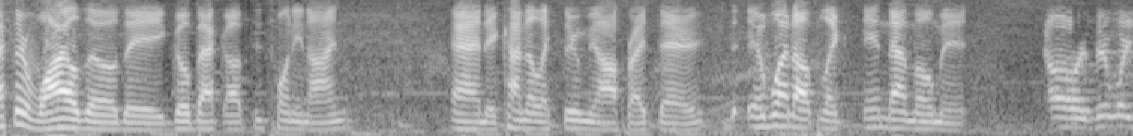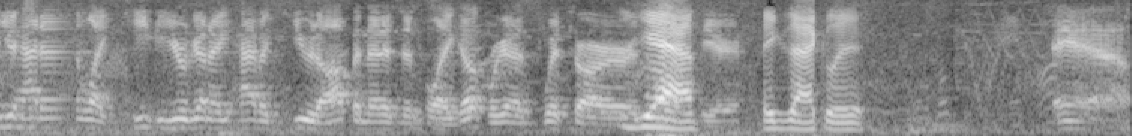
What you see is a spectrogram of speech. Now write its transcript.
after a while though they go back up to 29 and it kind of like threw me off right there it went up like in that moment Oh, is it where you had it like you're gonna have it queued up and then it's just like, oh, we're gonna switch our Yeah. here. exactly Yeah.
